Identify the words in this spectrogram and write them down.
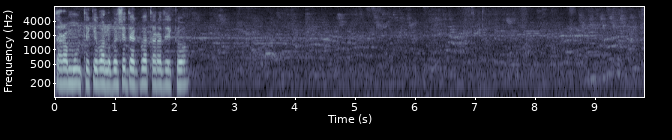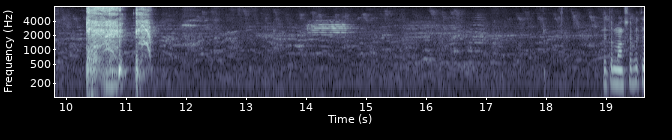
যারা মন থেকে ভালোবেসে দেখবা তারা দেখো। কিন্তু মাংস পেতে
